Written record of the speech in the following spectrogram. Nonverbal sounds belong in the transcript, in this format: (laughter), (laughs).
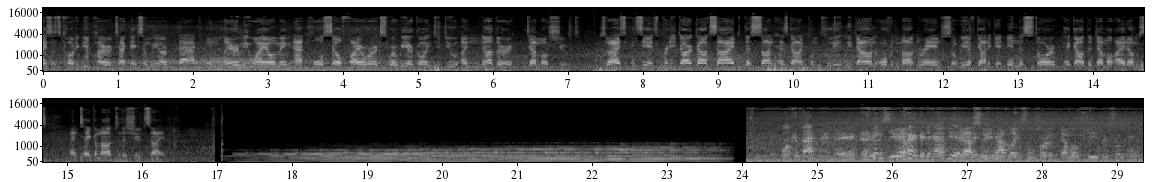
guys? It's Cody B Pyrotechnics, and we are back in Laramie, Wyoming at Wholesale Fireworks, where we are going to do another demo shoot. So as you can see, it's pretty dark outside. The sun has gone completely down over the mountain range, so we have got to get in the store, pick out the demo items, and take them out to the shoot site. Welcome back, man. Hey, good to. Yeah, good to have you. Yeah, so you have like some sort of demo sheet or something?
